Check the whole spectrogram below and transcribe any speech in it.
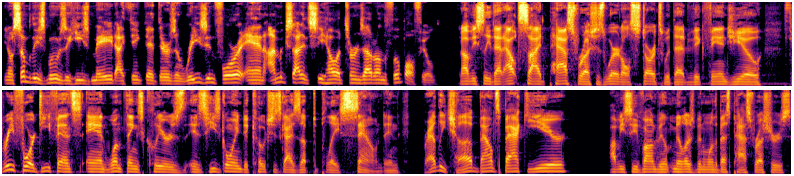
you know, some of these moves that he's made, I think that there's a reason for it, and I'm excited to see how it turns out on the football field. And obviously, that outside pass rush is where it all starts with that Vic Fangio 3 4 defense. And one thing's clear is, is he's going to coach his guys up to play sound. And Bradley Chubb, bounce back year. Obviously, Von Miller's been one of the best pass rushers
